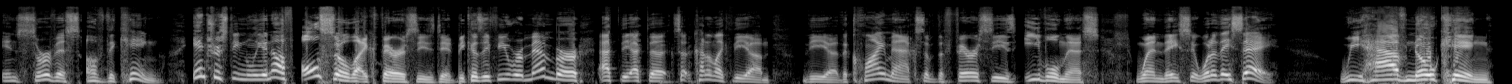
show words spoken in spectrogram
in service of the king. Interestingly enough, also like Pharisees did, because if you remember at the at the kind of like the um, the uh, the climax of the Pharisees' evilness, when they say, what do they say? We have no king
